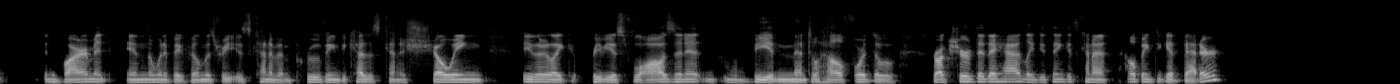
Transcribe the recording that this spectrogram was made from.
environment in the Winnipeg film industry is kind of improving because it's kind of showing either like previous flaws in it, be it mental health or the structure that they had? Like, do you think it's kind of helping to get better?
